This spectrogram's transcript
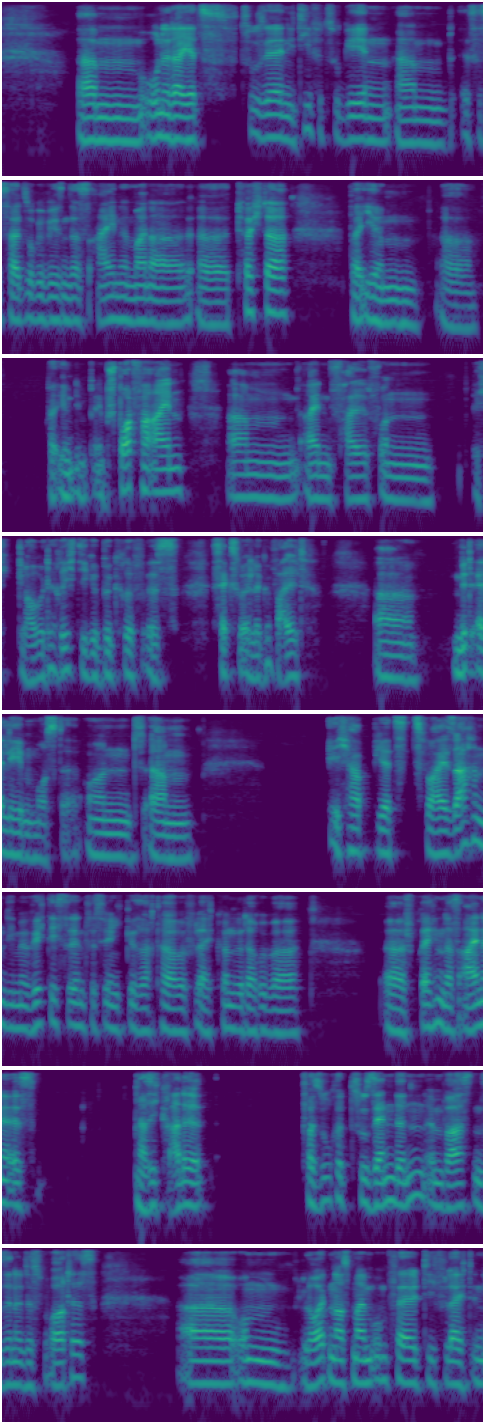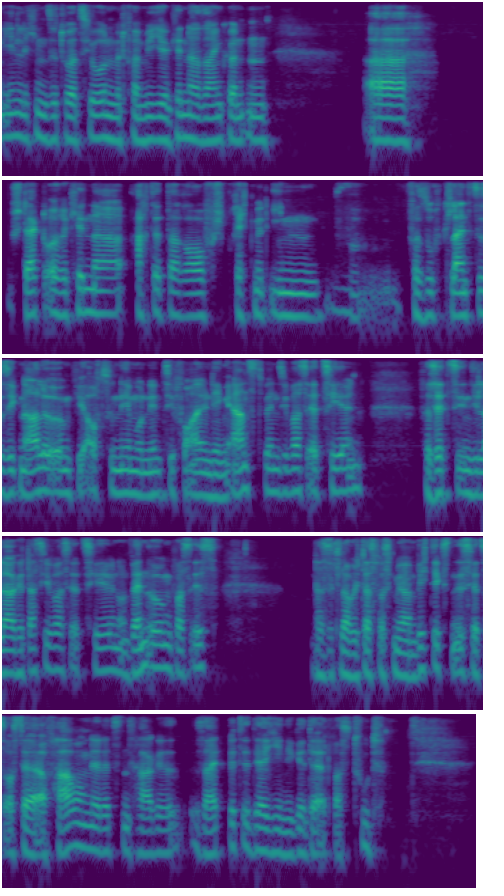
Ähm, ohne da jetzt zu sehr in die Tiefe zu gehen, ähm, ist es halt so gewesen, dass eine meiner äh, Töchter bei ihrem äh, im, im Sportverein ähm, einen Fall von ich glaube, der richtige Begriff ist sexuelle Gewalt, äh, miterleben musste. Und ähm, ich habe jetzt zwei Sachen, die mir wichtig sind, weswegen ich gesagt habe, vielleicht können wir darüber äh, sprechen. Das eine ist, dass ich gerade versuche zu senden, im wahrsten Sinne des Wortes, äh, um Leuten aus meinem Umfeld, die vielleicht in ähnlichen Situationen mit Familie, Kinder sein könnten, äh, stärkt eure Kinder, achtet darauf, sprecht mit ihnen, versucht kleinste Signale irgendwie aufzunehmen und nehmt sie vor allen Dingen ernst, wenn sie was erzählen. Versetzt sie in die Lage, dass sie was erzählen. Und wenn irgendwas ist, das ist, glaube ich, das, was mir am wichtigsten ist jetzt aus der Erfahrung der letzten Tage, seid bitte derjenige, der etwas tut.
